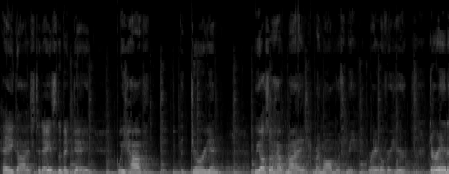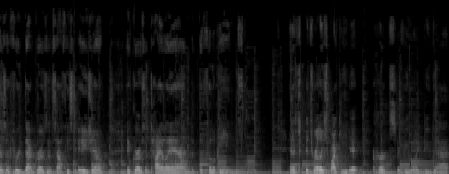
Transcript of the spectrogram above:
Hey guys, today's the big day. We have the durian. We also have my, my mom with me right over here. Durian is a fruit that grows in Southeast Asia. It grows in Thailand, the Philippines, and it's, it's really spiky. It hurts if you like do that.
